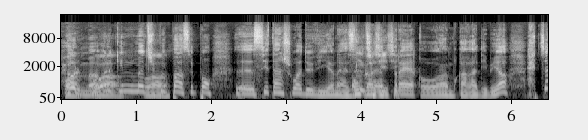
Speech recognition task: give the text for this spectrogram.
حلم. ولكن ما. je peux pas c'est bon c'est un choix de vie أنا عزلت. الطريق ونبقى غادي بها حتى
